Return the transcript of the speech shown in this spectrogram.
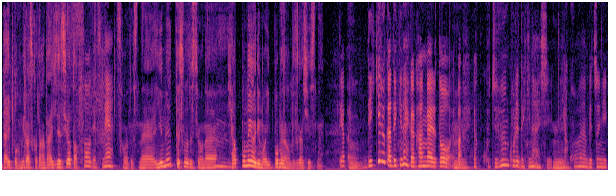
第一歩踏み出すことが大事ですよと。そうですね。そうですね。夢ってそうですよね、うん、100歩目よりも一歩目の方が難しいですね。やっぱりできるかできないか考えると、やっぱ、うん、いや自分これできないし、うん、いやこれ別に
